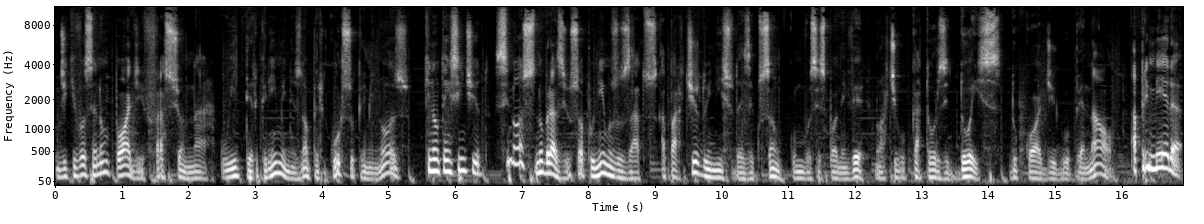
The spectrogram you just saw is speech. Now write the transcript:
de que você não pode fracionar o iter criminis, não, o percurso criminoso, que não tem sentido. Se nós no Brasil só punimos os atos a partir do início da execução, como vocês podem ver no artigo 14.2 do Código Penal, a primeira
